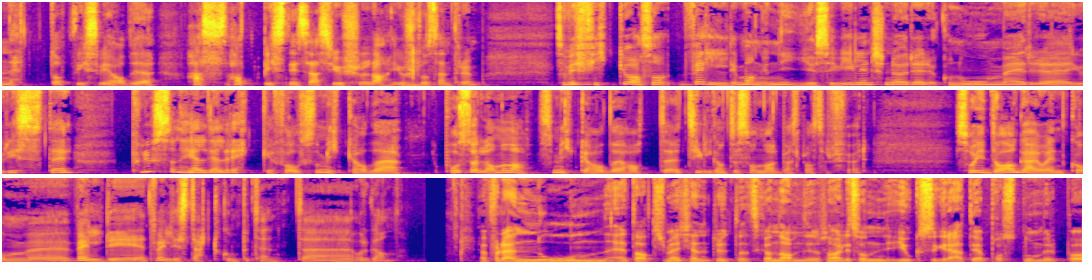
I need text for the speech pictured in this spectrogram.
nettopp hvis vi hadde hatt business as usual da, i Oslo mm. sentrum. Så vi fikk jo altså veldig mange nye sivilingeniører, økonomer, eh, jurister, pluss en hel del rekke folk som ikke hadde på Sørlandet da, som ikke hadde hatt eh, tilgang til sånne arbeidsplasser før. Så i dag er jo Nkom eh, veldig, et veldig sterkt kompetent organ. Ja, for det er noen etater som jeg kjenner til uten at jeg skal navne dem, som har litt sånn juksegreit. De har postnummer på,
